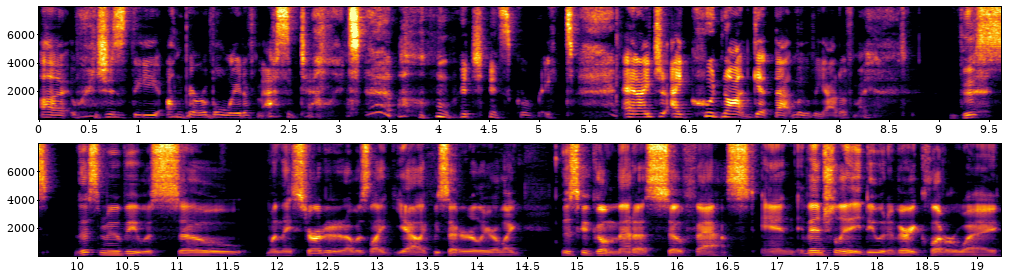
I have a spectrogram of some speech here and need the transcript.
uh, which is the unbearable weight of massive talent um, which is great. And I, I could not get that movie out of my head. This this movie was so when they started it i was like yeah like we said earlier like this could go meta so fast. And eventually they do in a very clever way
